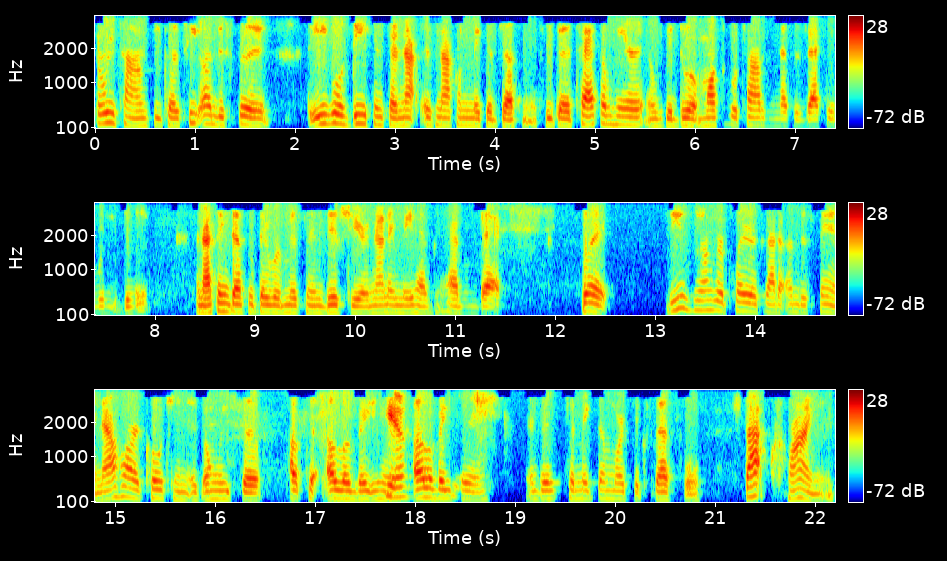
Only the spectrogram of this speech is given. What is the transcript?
three times because he understood the Eagles' defense are not is not going to make adjustments. We could attack them here, and we could do it multiple times, and that's exactly what he did. And I think that's what they were missing this year. Now they may have have him back, but these younger players got to understand now hard coaching is only to help to elevate him, yeah. elevate them, and to, to make them more successful. Stop crying.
